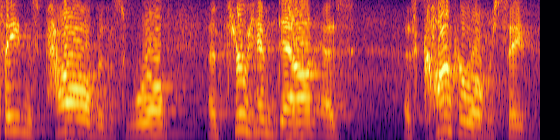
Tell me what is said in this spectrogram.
Satan's power over this world and threw him down as, as conqueror over Satan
